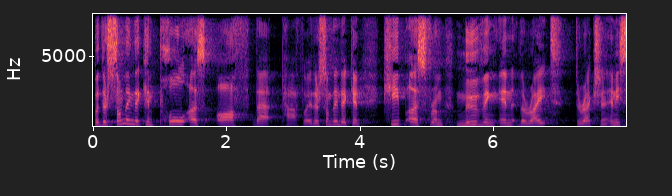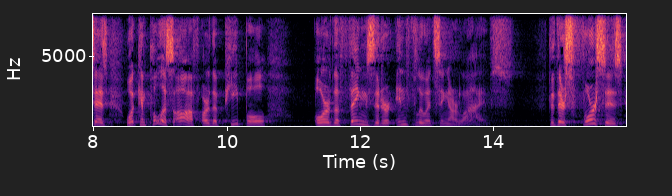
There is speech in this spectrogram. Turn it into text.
But there's something that can pull us off that pathway. There's something that can keep us from moving in the right direction. And he says, what can pull us off are the people or the things that are influencing our lives that there's forces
